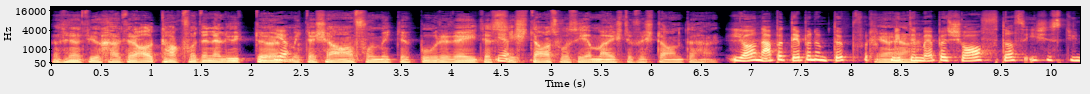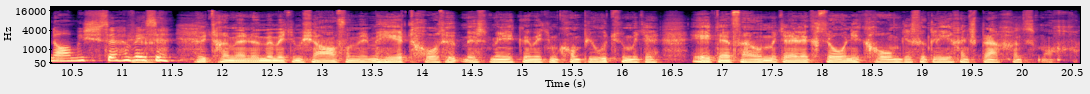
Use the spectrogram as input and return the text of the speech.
Das ist natürlich auch der Alltag von den Leuten ja. mit den Schafen und mit der Bauerei. Das ja. ist das, was sie am meisten verstanden haben. Ja, neben eben dem Töpfer. Ja, mit dem eben Schaf, das ist ein dynamisches Wesen. Heute können wir nicht mehr mit dem Schaf und mit dem Hirt kommen. Heute müssen wir mit dem Computer und mit der EDV und mit der Elektronik kommen, um den Vergleich entsprechend zu machen.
